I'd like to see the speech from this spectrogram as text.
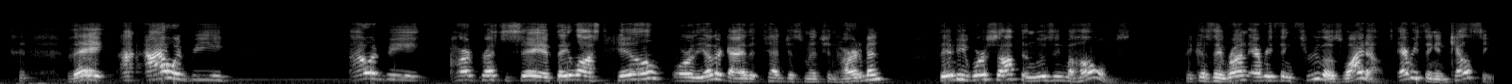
they I, I would be I would be hard pressed to say if they lost Hill or the other guy that Ted just mentioned, Hardman, they'd be worse off than losing Mahomes because they run everything through those wideouts, everything in Kelce.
